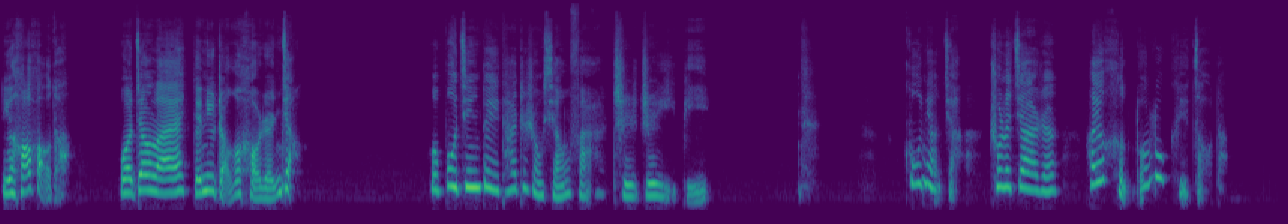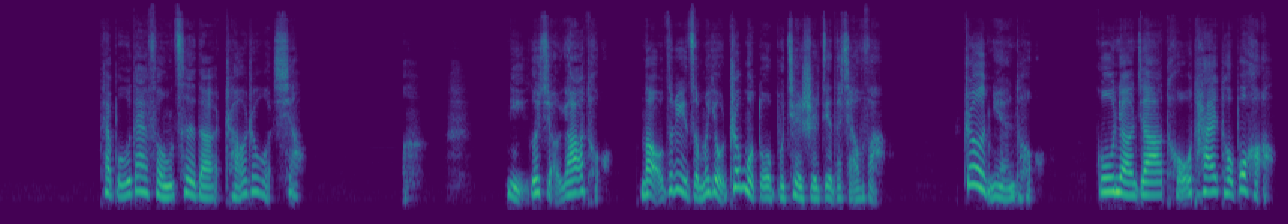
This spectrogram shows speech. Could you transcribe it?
你好好的，我将来给你找个好人家。我不禁对他这种想法嗤之以鼻。姑娘家除了嫁人，还有很多路可以走的。他不带讽刺的朝着我笑：“你个小丫头，脑子里怎么有这么多不切实际的想法？这年头，姑娘家投胎投不好，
